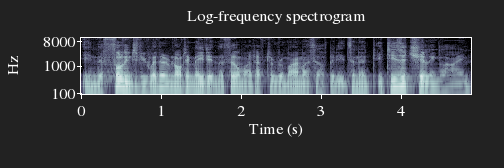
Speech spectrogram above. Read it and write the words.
in the full interview. Whether or not it made it in the film, I'd have to remind myself. But it's an it is a chilling line.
